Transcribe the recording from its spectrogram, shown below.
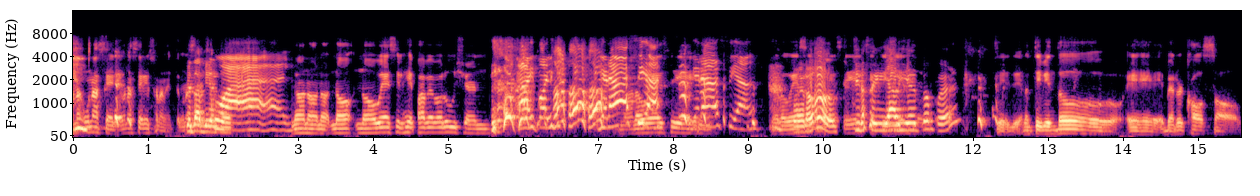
una, una serie, una serie solamente. Una serie. ¿Cuál? No, no, no, no, no voy a decir Hip Hop Evolution. Ay, por... Gracias, no gracias. No lo voy a Pero, si no seguía viendo, pues. Sí, sí, no estoy viendo eh, Better Call Saul,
